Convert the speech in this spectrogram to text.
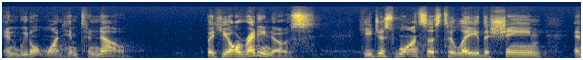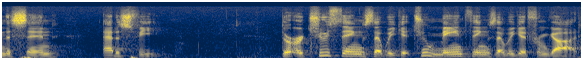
and we don't want Him to know. But He already knows. He just wants us to lay the shame and the sin at His feet. There are two things that we get, two main things that we get from God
